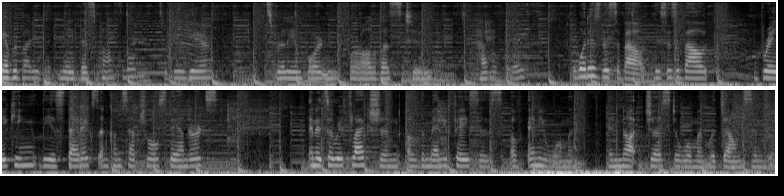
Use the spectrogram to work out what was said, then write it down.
everybody that made this possible to be here. It's really important for all of us to have a voice. What is this about? This is about breaking the aesthetics and conceptual standards, and it's a reflection of the many faces of any woman, and not just a woman with Down syndrome.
